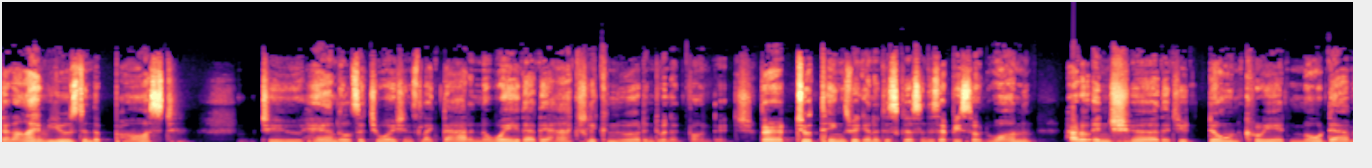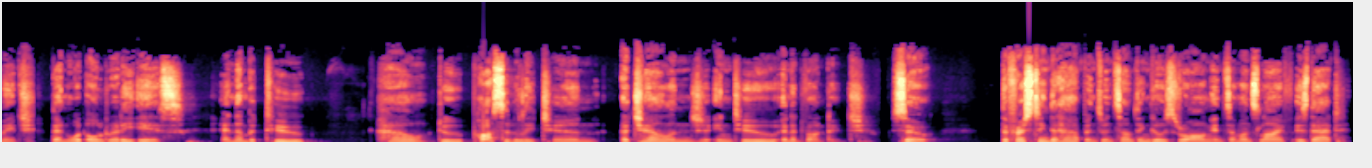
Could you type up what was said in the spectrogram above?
that I've used in the past to handle situations like that in a way that they actually convert into an advantage. There are two things we're going to discuss in this episode. One, how to ensure that you don't create more damage than what already is. And number two, how to possibly turn a challenge into an advantage. So, the first thing that happens when something goes wrong in someone's life is that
